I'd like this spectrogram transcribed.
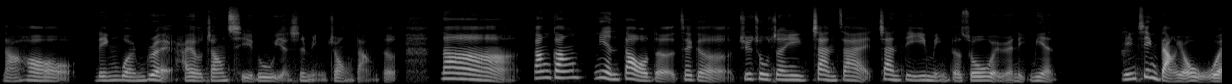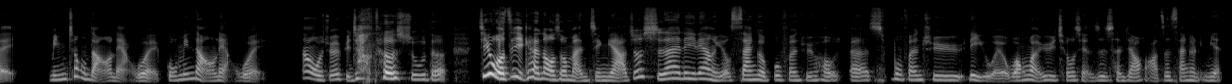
然后。林文瑞还有张启禄也是民众党的。那刚刚念到的这个居住正义站在占第一名的所有委员里面，民进党有五位，民众党有两位，国民党有两位。那我觉得比较 特殊的，其实我自己看到的时候蛮惊讶，就是时代力量有三个不分区后呃不分区立委，王婉諭、邱显志、陈椒华这三个里面，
